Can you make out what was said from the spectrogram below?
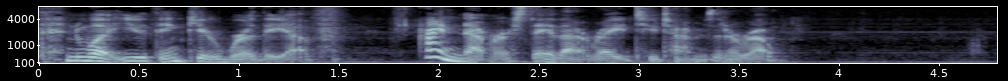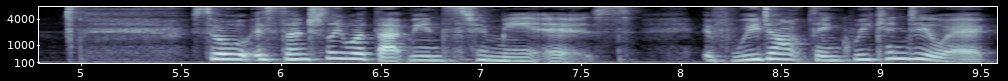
than what you think you're worthy of. I never say that right two times in a row. So essentially, what that means to me is if we don't think we can do it,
